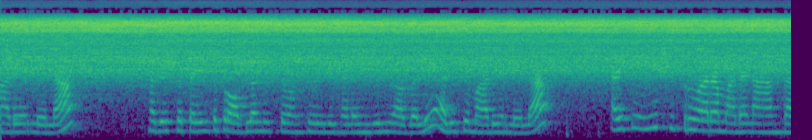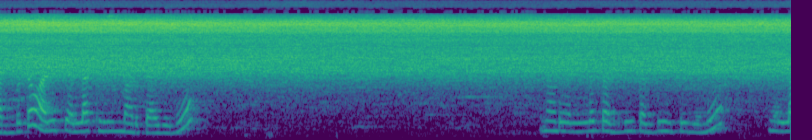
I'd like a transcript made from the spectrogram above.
ಮಾಡಿರಲಿಲ್ಲ. ಅದೇ ಸ್ವಲ್ಪ ಹೆಲ್ತ್ ಪ್ರಾಬ್ಲಮ್ ಇತ್ತು ಅಂತ ಹೇಳಿದ್ನಲ್ಲ ಹಿಂದಿನ ಜಾಬಲ್ಲಿ ಅದಕ್ಕೆ ಮಾಡಿರಲಿಲ್ಲ. ಅದಕ್ಕೆ ಈ ಶುಕ್ರವಾರ ಮಾಡೋಣ ಅಂತ ಅಂದ್ಬಿಟ್ಟು ಅದಕ್ಕೆ ಎಲ್ಲ ಕ್ಲೀನ್ ಮಾಡ್ತಾ ಇದ್ದೀನಿ. ನೋಡಿ, ಎಲ್ಲ ತೆಗ್ದು ತೆಗ್ದು ಇಟ್ಟಿದ್ದೀನಿ. ಎಲ್ಲ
